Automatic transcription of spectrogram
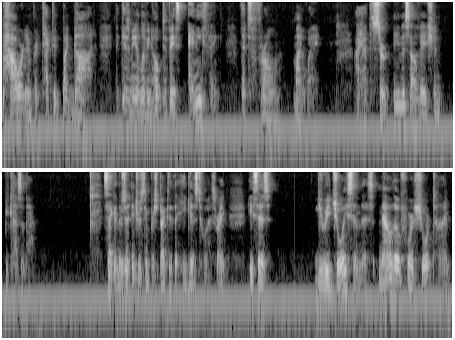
powered and protected by God, that gives me a living hope to face anything that's thrown my way. I have the certainty in the salvation because of that. Second, there's an interesting perspective that he gives to us, right? He says, you rejoice in this, now though for a short time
